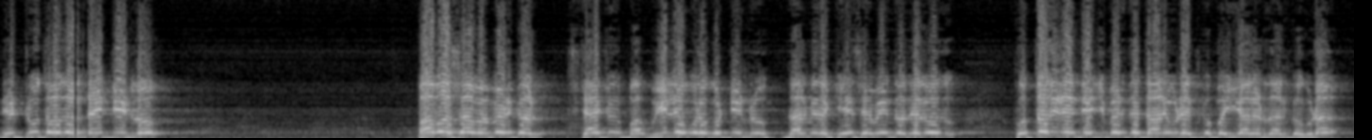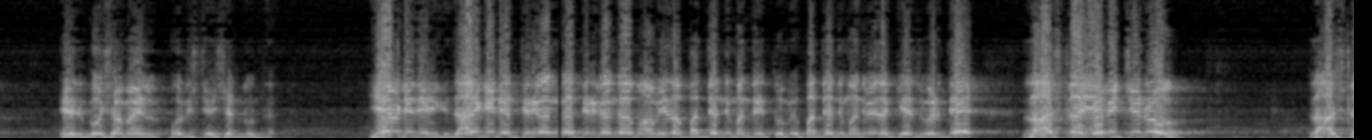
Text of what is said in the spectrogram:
నేను టూ థౌజండ్ నైన్టీన్లో బాబాసాహెబ్ అంబేద్కర్ స్టాచ్యూ వీళ్ళే కూడా కొట్టిండ్రు దాని మీద కేసు ఏమైందో తెలియదు. కొత్తది నేను తెచ్చి పెడితే దాన్ని కూడా ఎత్తుకుపోయి ఇవ్వాలంటే దానికో కూడా. ఏది గోషామైన్ పోలీస్ స్టేషన్ ఉంది ఏమిటి దీనికి? దానికి నేను తిరగంగా తిరగంగా మా మీద పద్దెనిమిది మంది తొమ్మిది పద్దెనిమిది మంది మీద కేసు పెడితే లాస్ట్లో ఏమి ఇచ్చిండ్రు లాస్ట్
